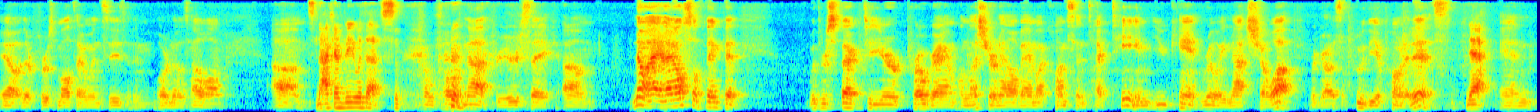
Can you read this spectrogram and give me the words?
you know, their first multi-win season in Lord knows how long. Um, It's not gonna be with us. hope, hope not for your sake. Um, no, I, I also think that with respect to your program, unless you're an Alabama Clemson type team, you can't really not show up, regardless of who the opponent is. Yeah, And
